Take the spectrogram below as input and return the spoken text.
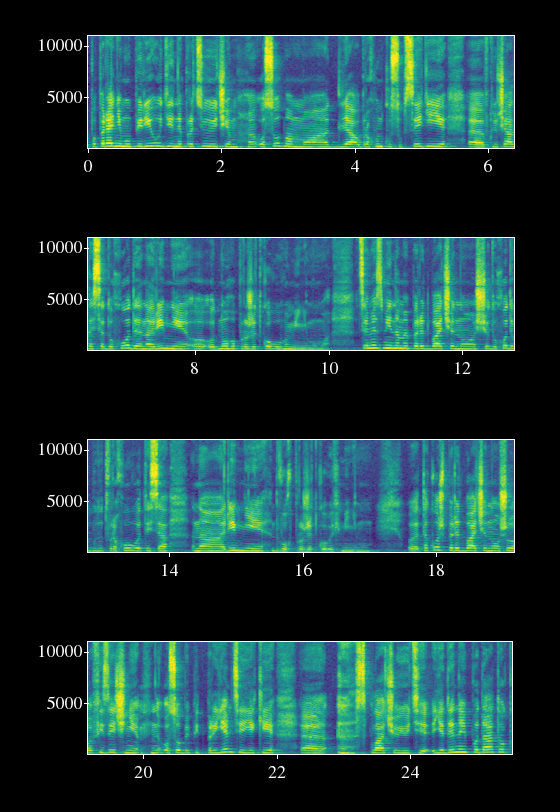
В попередньому періоді непрацюючим е, особам е, для обрахунку субсидії е, включалися доходи на рівні одного прожиткового мінімуму. Цими змінами передбачено, що доходи будуть враховуватися на рівні двох прожиткових мінімумів. Е, Також передбачено, що фізичні особи-підприємці, які сплачують єдиний податок,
